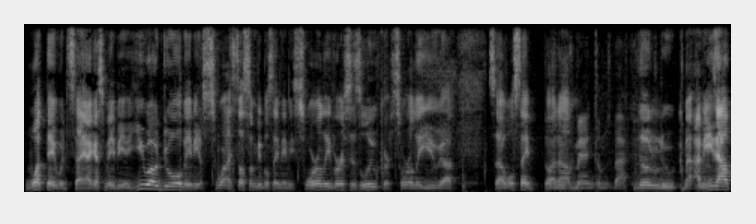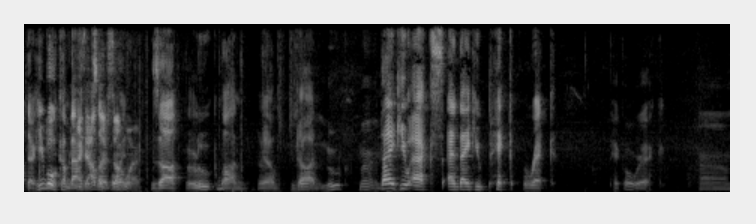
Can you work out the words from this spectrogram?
what they would say. I guess maybe a Uo duel, maybe a swir. I saw some people say maybe Swirly versus Luke or Swirly Yuga. So we'll see. The Luke um, man comes back. the Luke man. I mean, he's out there. He will come back he's at out some there point. somewhere. The Luke man. Yeah. God. Luke, man. Thank you, X, and thank you, Pick Rick. Pickle Rick. Um,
